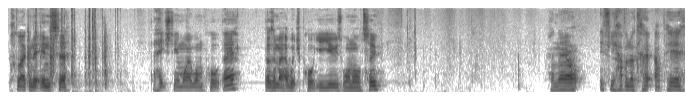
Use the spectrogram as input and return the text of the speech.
Plugging it into the HDMI one port there. Doesn't matter which port you use one or two. And now if you have a look up here,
